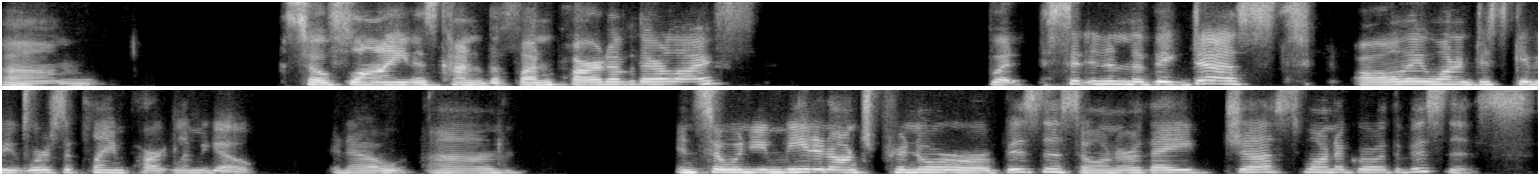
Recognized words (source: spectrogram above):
Um, so flying is kind of the fun part of their life. But sitting in the big desk, all they want to just give me, where's the plane park? Let me go. You know. Um, and so when you meet an entrepreneur or a business owner, they just want to grow the business.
